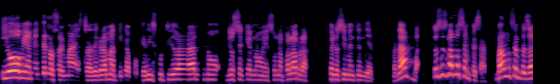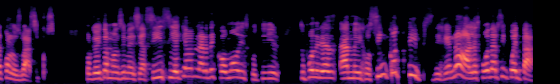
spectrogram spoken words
y obviamente no soy maestra de gramática, porque discutidora no, yo sé que no es una palabra, pero sí me entendieron, ¿verdad? Bueno, entonces vamos a empezar, vamos a empezar con los básicos porque ahorita Monsi me decía, sí, sí, hay que hablar de cómo discutir. Tú podrías, ah, me dijo, cinco tips. Dije, no, les puedo dar 50.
